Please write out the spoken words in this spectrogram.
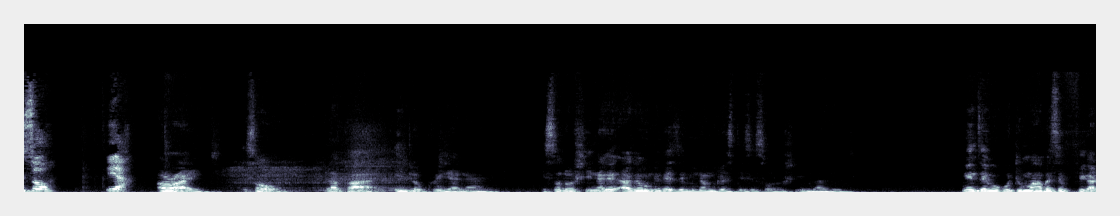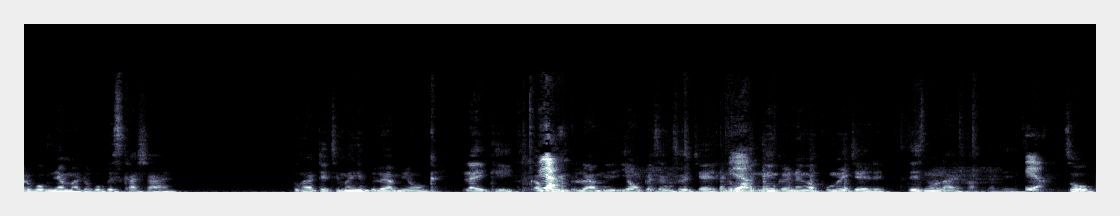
so yeah all right so lapha ilokhu iyanani isolution ake ake unikeze mina umuntu wesitisi isolution bakithi ngenzeka ukuthi uma bese kufika lokho mnyama lokho besikhashana ungadethi mina impilo yami yonke like kapho yeah. impilo yami yonke sengisejele noma yeah. ngingene ngaphuma ejele there's no life after that yeah. so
